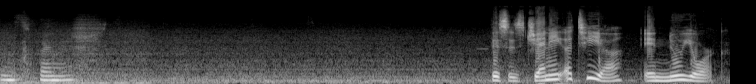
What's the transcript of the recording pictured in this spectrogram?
It's finished. This is Jenny Attiyeh in New York.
